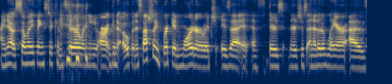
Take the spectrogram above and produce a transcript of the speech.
I know so many things to consider when you are going to open, especially brick and mortar, which is a, a, there's there's just another layer of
